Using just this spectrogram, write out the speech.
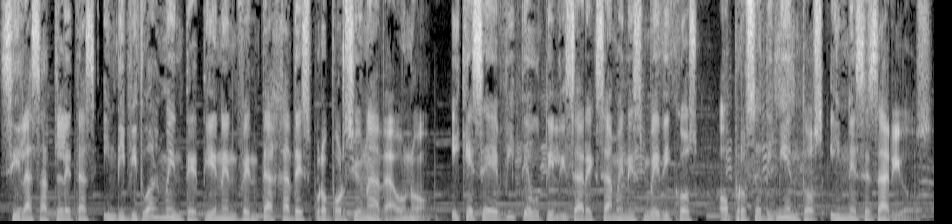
si las atletas individualmente tienen ventaja desproporcionada o no y que se evite utilizar exámenes médicos o procedimientos innecesarios.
